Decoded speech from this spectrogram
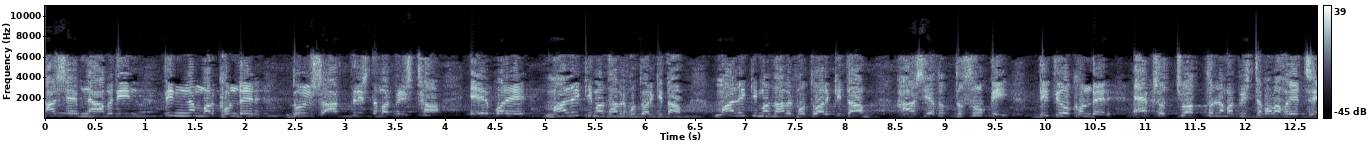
হাসে ইবনে আবেদিন তিন নম্বর খন্ডের দুইশো আটত্রিশ নম্বর পৃষ্ঠা। এরপরে মালিকি মাঝাবের ফতুয়ার কিতাব, মালিকি মাঝাবের ফতুয়ার কিতাব হাসিয়াতুদ্দুসুকি দ্বিতীয় খন্ডের একশো চুয়াত্তর নম্বর পৃষ্ঠা বলা হয়েছে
